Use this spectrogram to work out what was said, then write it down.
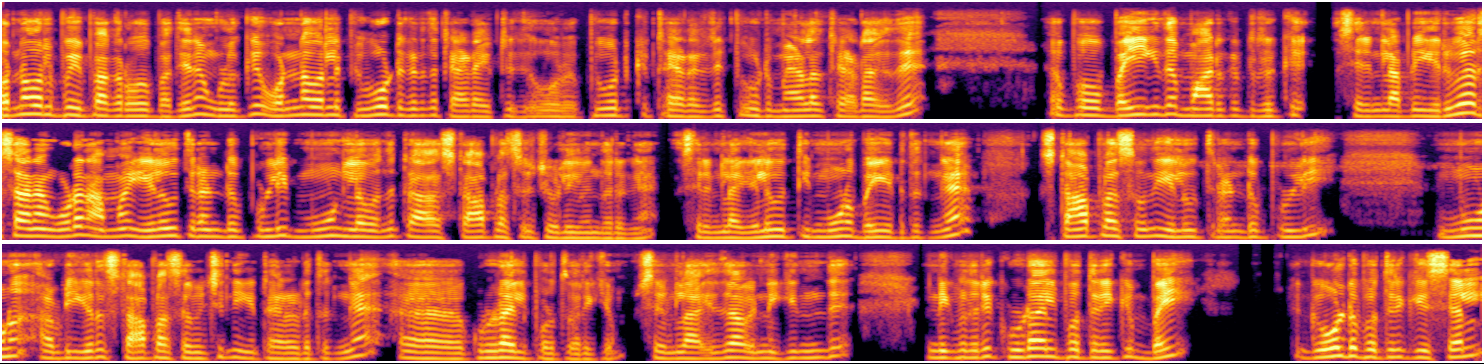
ஒன் ஹவரில் போய் பார்க்குறப்போ பார்த்தீங்கன்னா, உங்களுக்கு ஒன் ஹவரில் பிவோட்டுக்கு எடுத்து ட்ரேட் ஆயிட்டு ஒரு பிவோட்டுக்கு ட்ரேட் ஆகிட்டு பிவோட் மேலே ட்ரேட் ஆகுது. இப்போ பையிங் தான் மார்க்கெட் இருக்குது சரிங்களா? அப்படி ரிவர்ஸ் ஆனால் கூட நம்ம 72.3ல வந்து டா வந்து லாஸ் வச்சு வெளியே வந்துருங்க. சரிங்களா? 73 பை எடுத்துக்கங்க. ஸ்டாப் ரெண்டு வந்து மூணு அப்படிங்கிற ஸ்டாப் லாஸை வச்சு நீங்கள் ட்ரேட் எடுத்துக்கங்க. அ பொறுத்த வரைக்கும் சரிங்களா? இதான் இன்றைக்கி இந்த இன்றைக்கி பொறுத்தவரைக்கும் குரூட் பொறுத்த வரைக்கும் பை, கோல்டு பொறுத்தவரைக்கும் செல்.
